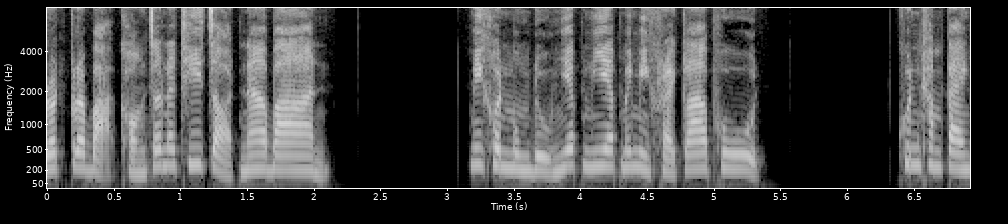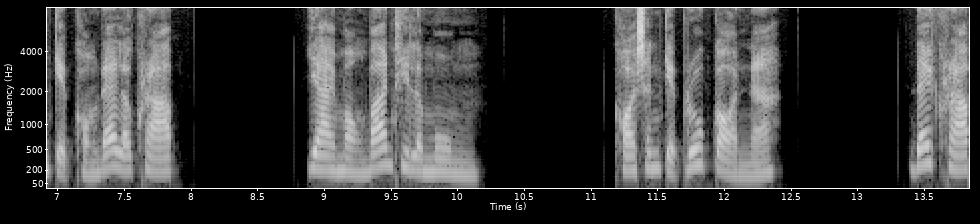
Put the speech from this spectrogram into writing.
รถกระบะของเจ้าหน้าที่จอดหน้าบ้าน มีคนมุงดูเงียบๆ ไม่มีใครกล้าพูด คุณคำแปงเก็บของได้แล้วครับ ยายมองบ้านทีละมุม ขอฉันเก็บรูปก่อนนะ ได้ครับ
